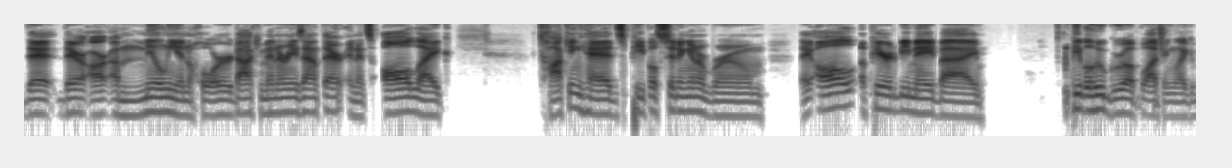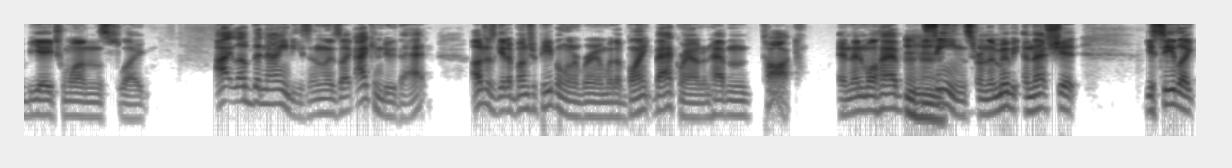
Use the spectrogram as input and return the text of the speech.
that there are a million horror documentaries out there, and it's all like talking heads, people sitting in a room. They all appear to be made by people who grew up watching like VH1s, like I love the 90s, and it's like I can do that. I'll just get a bunch of people in a room with a blank background and have them talk, and then we'll have Mhm. scenes from the movie, and that shit. You see like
